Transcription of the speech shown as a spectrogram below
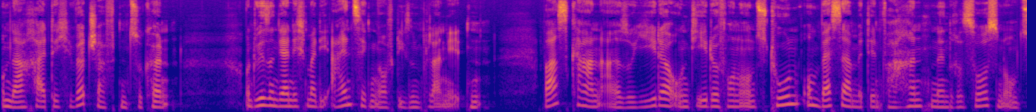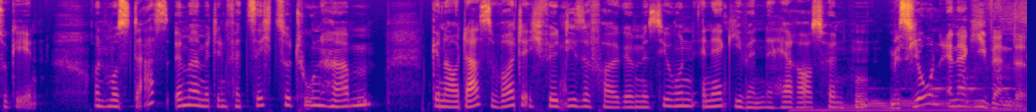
um nachhaltig wirtschaften zu können. Und wir sind ja nicht mal die Einzigen auf diesem Planeten. Was kann also jeder und jede von uns tun, um besser mit den vorhandenen Ressourcen umzugehen? Und muss das immer mit dem Verzicht zu tun haben? Genau das wollte ich für diese Folge Mission Energiewende herausfinden. Mission Energiewende.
